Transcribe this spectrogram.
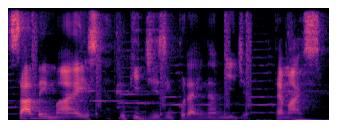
sabem mais do que dizem por aí na mídia. Até mais!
